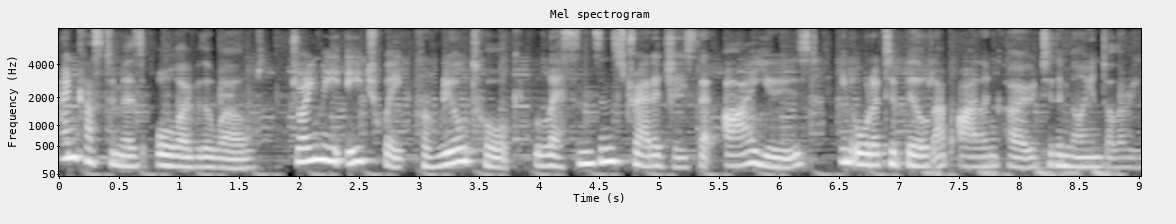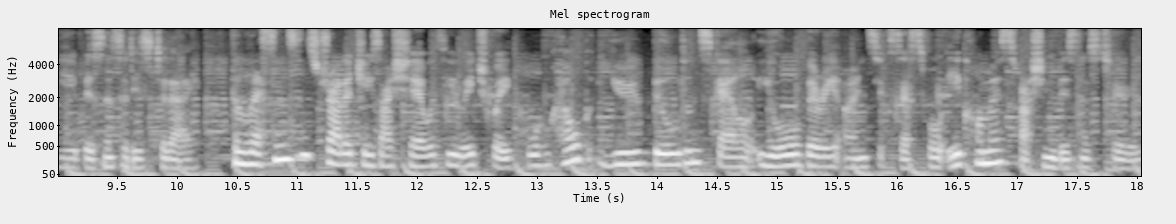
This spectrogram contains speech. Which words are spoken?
and customers all over the world. Join me each week for real talk, lessons, and strategies that I used in order to build up Island Co to the million dollar a year business it is today. The lessons and strategies I share with you each week will help you build and scale your very own successful e commerce fashion business too.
